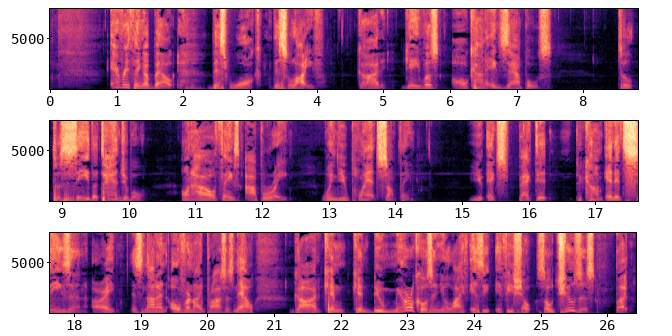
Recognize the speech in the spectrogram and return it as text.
everything about this walk, this life, God gave us all kind of examples to, to see the tangible on how things operate. When you plant something, you expect it to come in its season. All right. It's not an overnight process. Now, God can can do miracles in your life if he if he so chooses. But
